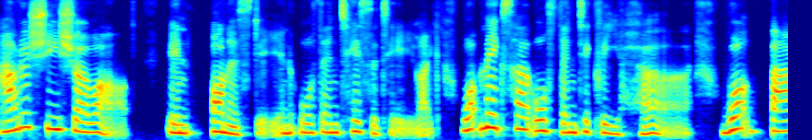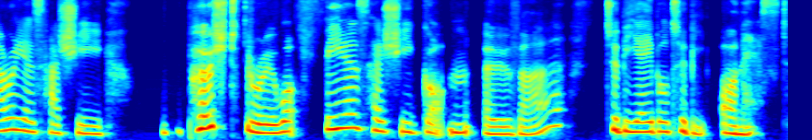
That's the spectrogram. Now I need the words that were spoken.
How does she show up in honesty, in authenticity? Like, what makes her authentically her? What barriers has she pushed through? What fears has she gotten over to be able to be honest?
